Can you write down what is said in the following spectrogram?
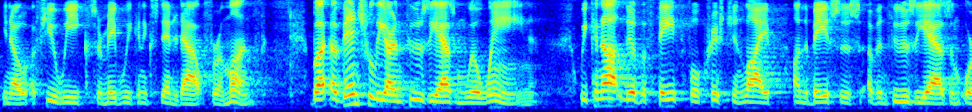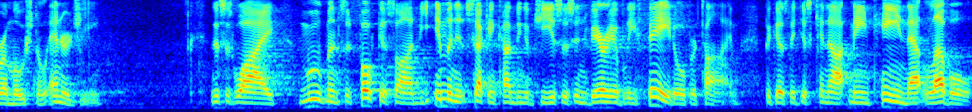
you know a few weeks or maybe we can extend it out for a month. But eventually our enthusiasm will wane. We cannot live a faithful christian life on the basis of enthusiasm or emotional energy. This is why movements that focus on the imminent second coming of jesus invariably fade over time because they just cannot maintain that level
